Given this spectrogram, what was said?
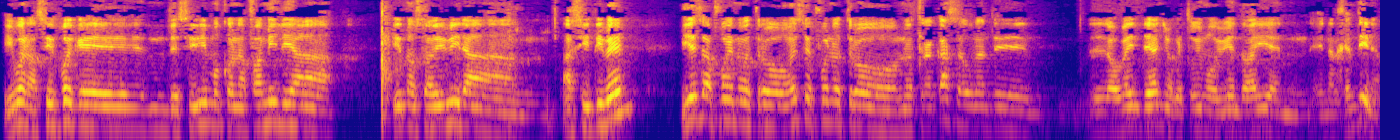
Y bueno, así fue que decidimos con la familia irnos a vivir a, a Citibel y esa fue nuestro, ese fue nuestro, nuestra casa durante los 20 años que estuvimos viviendo ahí en, Argentina.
